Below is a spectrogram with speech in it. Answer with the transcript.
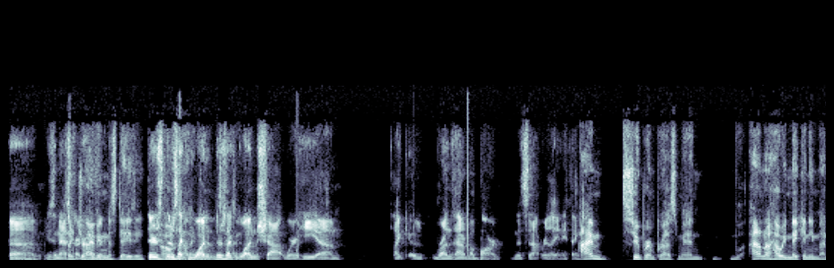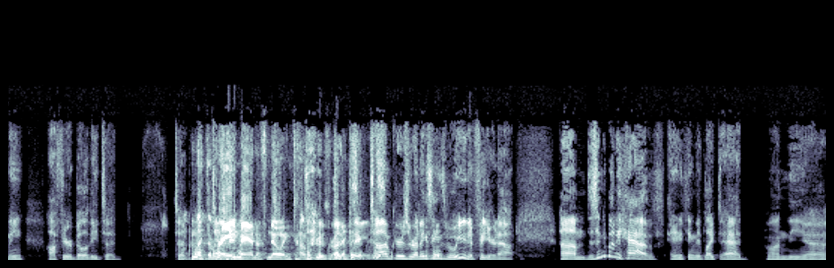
Uh, Oh. he's an NASCAR like driver. driving Miss Daisy. There's Oh, there's it's like one there's Miss like one shot where he um like uh, runs out of a barn. It's not really anything. I'm super impressed, man. I don't know how we make any money off your ability to to I'm like the to Rain pick- Man of knowing Tom to- Cruise to running pick scenes. Tom Cruise running scenes, but we need to figure it out. Um, does anybody have anything they'd like to add on the uh,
